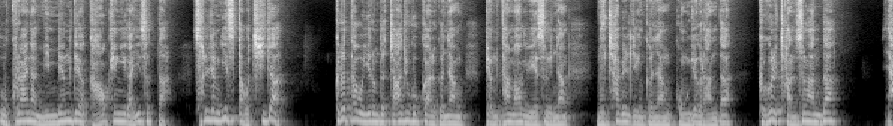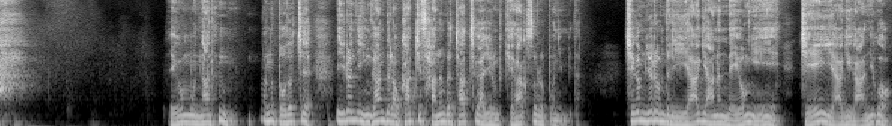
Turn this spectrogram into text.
우크라이나 민병대가 가혹행위가 있었다. 설령 있었다고 치자. 그렇다고 여러분들 자주국가를 그냥 병탐하기 위해서 그냥 무차별적인 그냥 공격을 한다. 그걸 찬성한다. 야 이건 뭐 나는 나는 도대체 이런 인간들하고 같이 사는 것 자체가 여러분 경악스러울 뿐입니다. 지금 여러분들이 이야기하는 내용이 제 이야기가 아니고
